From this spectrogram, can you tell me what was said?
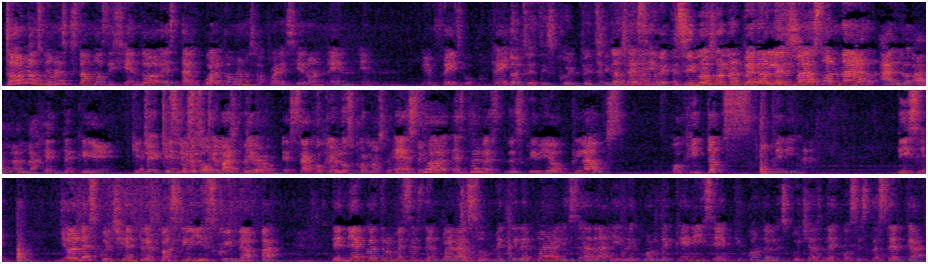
Todos los nombres que estamos diciendo es tal cual como nos aparecieron en, en, en Facebook, ¿ok? Entonces disculpen si, Entonces, no son re- si no son Pero les va a sonar a, lo- a- a la gente que, que, Que- que que sí nos los- que los compartió. creo. Exacto. o que los conocen. no sé. Esto, esto lo, lo escribió Klaus Ojitox Medina. Dice, yo la escuché entre Pascle y Escuinapa. Tenía cuatro meses de embarazo, me quedé paralizada y recordé que dicen que cuando la escuchas lejos está cerca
